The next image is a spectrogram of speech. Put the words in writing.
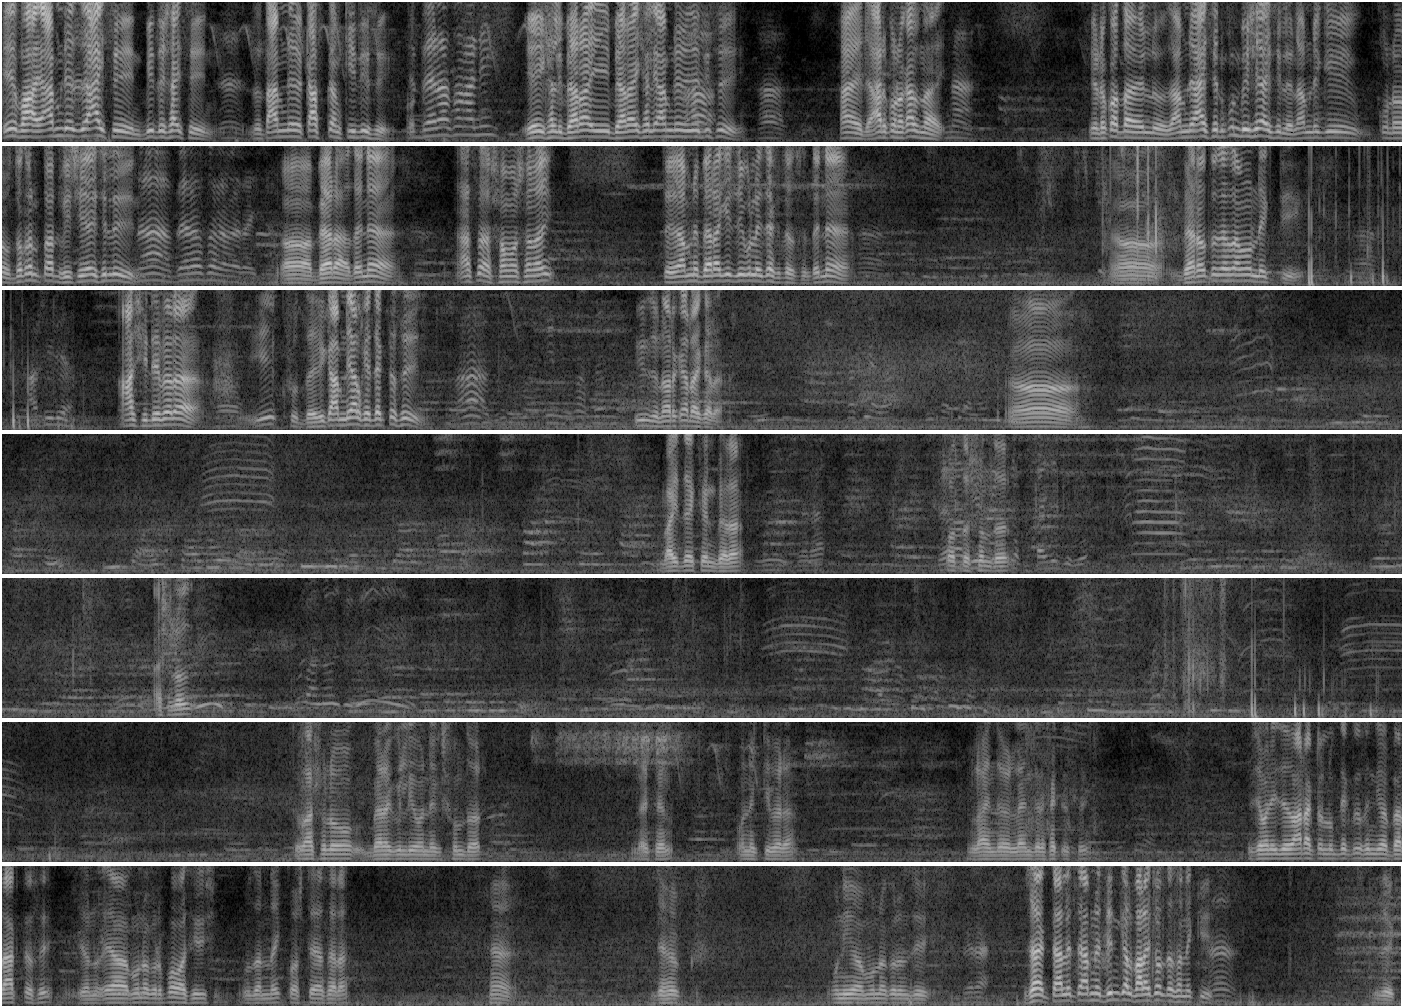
এ ভাই আপনি যে আইছেন বিদেশ আইছেন হ্যাঁ। আপনি কাজ কাম কি দিছে? এই খালি বেড়া এই বেড়াই খালি আপনি হ্যাঁ। দিছে? হ্যাঁ। হ্যাঁ আর কোনো কাজ নাই? না। এটা কথা হইল আপনি আইছেন কোন বেশি আইছিলেন? আপনি কি কোনো দোকানপাট বেশি আইছিলেন? না বেড়া তাই না? আচ্ছা সমস্যা নাই। তো আপনি বেড়া কি যেগুলো দেখতেছেন তাই না? হ্যাঁ। বেড়াও তো দেখা আমার একটি হ্যাঁ আশি রে বেড়া। ইয়ে খুদ, এদিকে আপনি আলকে দেখতেছেন? তিনজন আর কারা কারা? ভাই দেখেন ভেড়া। কত সুন্দর। আসলে তো আসলে বেড়াগুলি অনেক সুন্দর। দেখেন, অনেকটি বেড়া। লাইন ধরে লাইন ধরে খাইতেছে। যেমন এই যে আর একটা লোক দেখতেছেন ইয়া বেড়া আঁকতেছে। যেন মনে করো প্রবাসী, বুঝার নাই, কষ্টে আছে হ্যাঁ। যাই হোক উনিও মনে করেন যে যাই হোক তাহলে তো আপনি দিনকাল ভালো চলতেছে নাকি? হ্যাঁ। দেখ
